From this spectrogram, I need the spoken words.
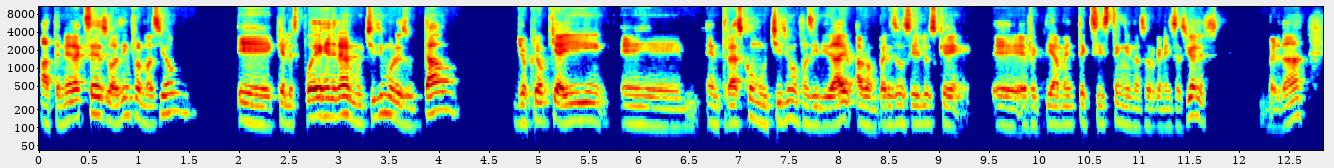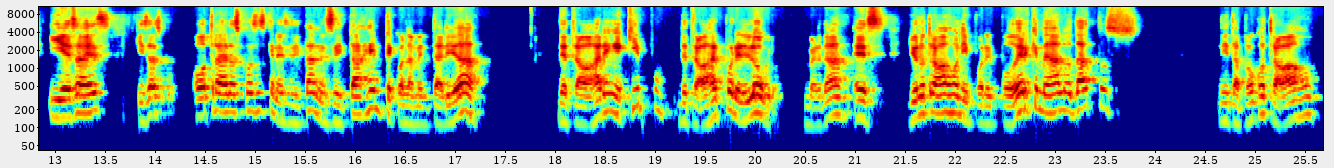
a tener acceso a esa información eh, que les puede generar muchísimo resultado, yo creo que ahí eh, entras con muchísima facilidad a romper esos hilos que eh, efectivamente existen en las organizaciones, ¿verdad? Y esa es quizás otra de las cosas que necesitan. Necesita gente con la mentalidad de trabajar en equipo, de trabajar por el logro, ¿verdad? Es, yo no trabajo ni por el poder que me dan los datos, ni tampoco trabajo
